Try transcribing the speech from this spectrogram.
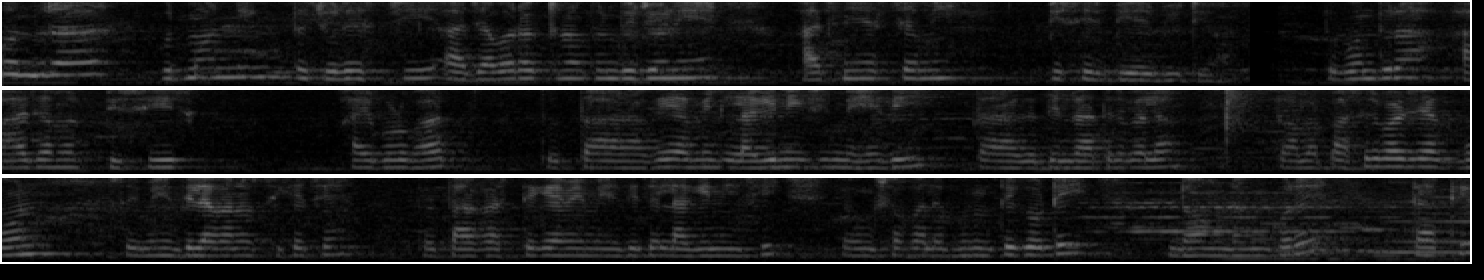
বন্ধুরা, গুড মর্নিং। তো চলে এসেছি আজ আবার একটা নতুন ভিডিও নিয়ে। আজ নিয়ে এসেছি আমি পিসির বিয়ের ভিডিও। তো বন্ধুরা, আজ আমার পিসির আইবুড়ো ভাত। তো তার আগে আমি লাগিয়ে নিয়েছি মেহেদি, তার আগের দিন রাতের বেলা। তো আমার পাশের বাড়ির এক বোন, সে মেহেদি লাগানো শিখেছে। তো তার কাছ থেকে আমি মেহেদিটা লাগিয়ে নিয়েছি এবং সকালে ঘুম থেকে উঠেই ঢং ঢং করে তাকে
